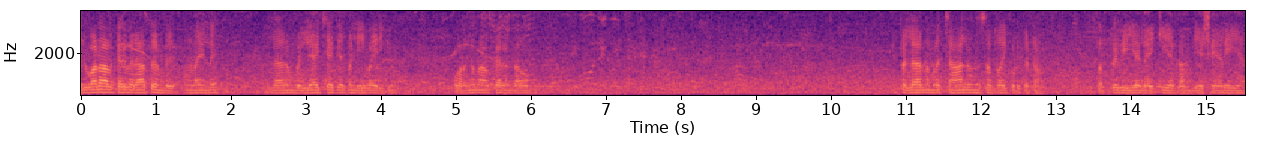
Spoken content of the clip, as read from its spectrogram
ഒരുപാട് ആൾക്കാർ വരാത്തതുണ്ട് ഓൺലൈനിൽ എല്ലാവരും വെള്ളിയാഴ്ച ആയിട്ട് ചിലപ്പം ലീവായിരിക്കും ഉറങ്ങുന്ന ആൾക്കാരുണ്ടാവും. ഇപ്പം എല്ലാവരും നമ്മളെ ചാനൽ ഒന്ന് കൊടുക്കട്ടോ. സബ്സ്ക്രൈബ് ചെയ്യുക ലൈക്ക് ചെയ്യുക കമന്റ് ചെയ്യുക ഷെയർ ചെയ്യുക.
